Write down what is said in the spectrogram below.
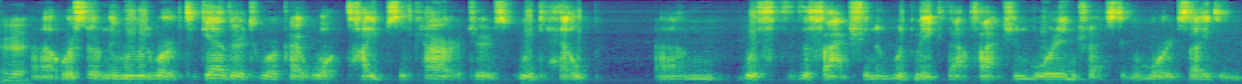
okay. uh, or certainly we would work together to work out what types of characters would help um, with the faction and would make that faction more interesting and more exciting.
